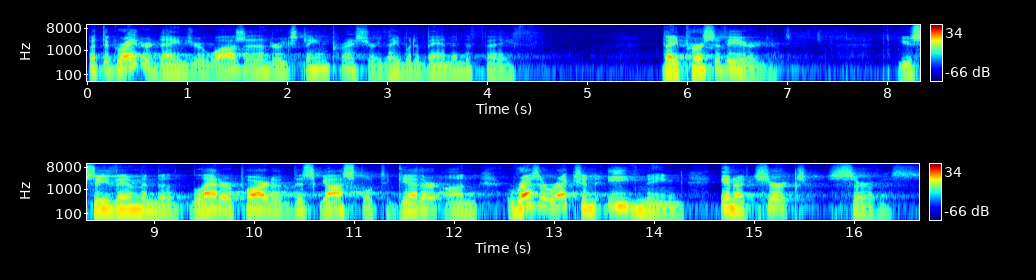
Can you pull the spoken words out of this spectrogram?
But the greater danger was that under extreme pressure, they would abandon the faith. They persevered. You see them in the latter part of this gospel together on resurrection evening in a church service.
